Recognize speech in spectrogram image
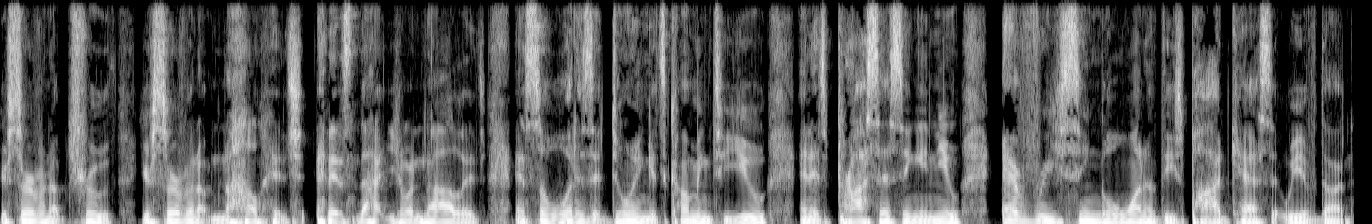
You're serving up truth. You're serving up knowledge and it's not your knowledge. And so what is it doing? It's coming to you and it's processing in you. Every single one of these podcasts that we have done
